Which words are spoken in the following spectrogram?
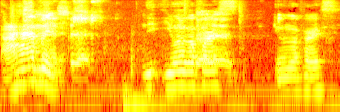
I haven't. You, you want to go, go first? Ahead. You want to go first?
